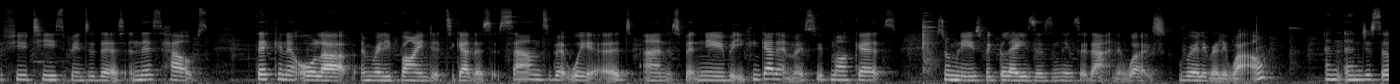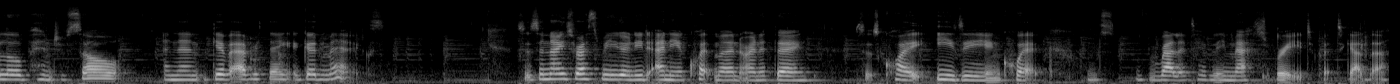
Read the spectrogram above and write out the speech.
a few teaspoons of this, and this helps thicken it all up and really bind it together. So it sounds a bit weird and it's a bit new, but you can get it in most supermarkets. It's normally used for glazes and things like that, and it works really, really well. And then just a little pinch of salt, and then give everything a good mix. So it's a nice recipe, you don't need any equipment or anything, so it's quite easy and quick. It's relatively mess-free to put together.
